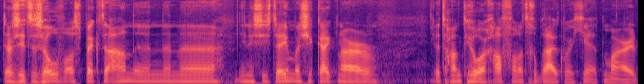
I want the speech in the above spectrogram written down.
daar zitten zoveel aspecten aan in, in, uh, in een systeem. Als je kijkt naar. Het hangt heel erg af van het gebruik wat je hebt. Maar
